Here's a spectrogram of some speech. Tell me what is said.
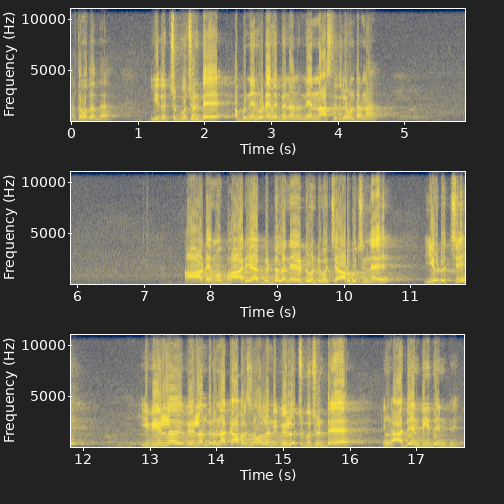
అర్థమవుతుందా? ఇది వచ్చి కూర్చుంటే అప్పుడు నేను కూడా ఏమైపోయినాను? నేను నా స్థితిలో ఉంటానా? ఆడేమో భార్య బిడ్డలు అనేటువంటి వచ్చి ఆడ ఈవిడొచ్చి ఈడొచ్చి ఈ వీళ్ళ వీళ్ళందరూ నాకు కావలసిన వాళ్ళని వీళ్ళు వచ్చి కూర్చుంటే ఇంకా అదేంటి ఇదేంటి?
